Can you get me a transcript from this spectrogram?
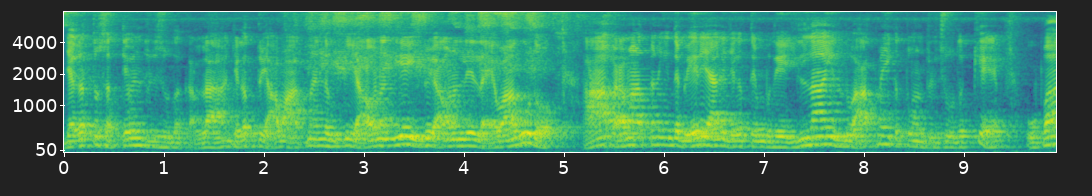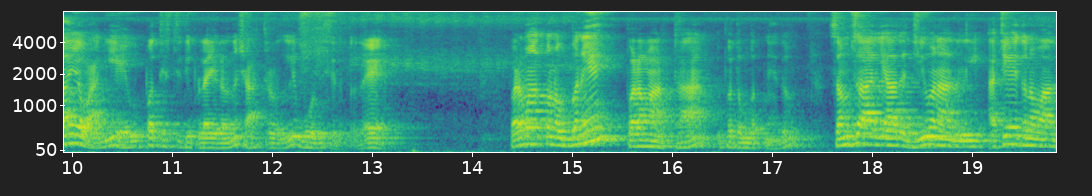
ಜಗತ್ತು ಸತ್ಯವೆಂದು ತಿಳಿಸುವುದಕ್ಕಲ್ಲ. ಜಗತ್ತು ಯಾವ ಆತ್ಮನಿಂದ ಹುಟ್ಟಿ ಯಾವನಲ್ಲಿಯೇ ಇದ್ದು ಯಾವನಲ್ಲಿಯೇ ಲಯವಾಗುವುದೋ ಆ ಪರಮಾತ್ಮನಿಗಿಂತ ಬೇರೆಯಾಗಿ ಜಗತ್ತೆಂಬುದೇ ಇಲ್ಲ ಎಂದು ಆತ್ಮೈಕತ್ವವನ್ನು ತಿಳಿಸುವುದಕ್ಕೆ ಉಪಾಯವಾಗಿಯೇ ಉತ್ಪತ್ತಿ ಸ್ಥಿತಿ ಪ್ರಲಯಗಳನ್ನು ಶಾಸ್ತ್ರಗಳಲ್ಲಿ ಬೋಧಿಸಿರುತ್ತದೆ. ಪರಮಾತ್ಮನೊಬ್ಬನೇ ಪರಮಾರ್ಥ. ಇಪ್ಪತ್ತೊಂಬತ್ತನೇದು. ಸಂಸಾರಿಯಾದ ಜೀವನಾಗಲಿ, ಅಚೇತನವಾದ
